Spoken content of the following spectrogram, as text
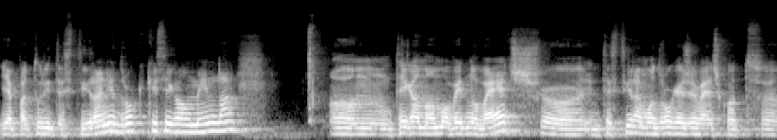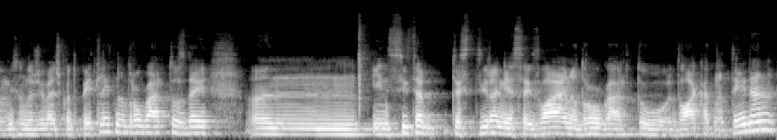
je pa tudi testiranje drog, ki si ga omenila. Um, tega imamo vedno več, uh, testiramo droge že več kot, uh, mislim, da že več kot pet let na drogartu zdaj. Um, in sicer testiranje se izvaja na drogartu dvakrat na teden,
